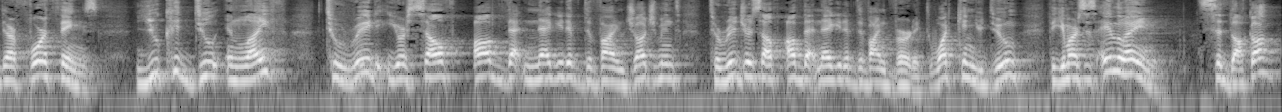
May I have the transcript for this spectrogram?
there are four things you could do in life to rid yourself of that negative divine judgment, to rid yourself of that negative divine verdict. What can you do? The Gemara says, Eluhain, tzedakah,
